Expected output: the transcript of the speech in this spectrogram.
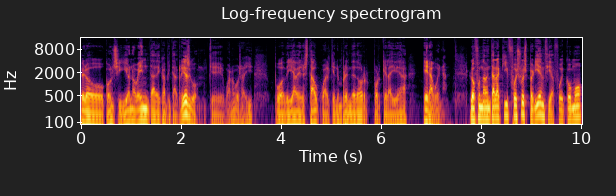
pero consiguió 90 de capital riesgo, que bueno, pues ahí podría haber estado cualquier emprendedor porque la idea era buena. Lo fundamental aquí fue su experiencia, fue como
